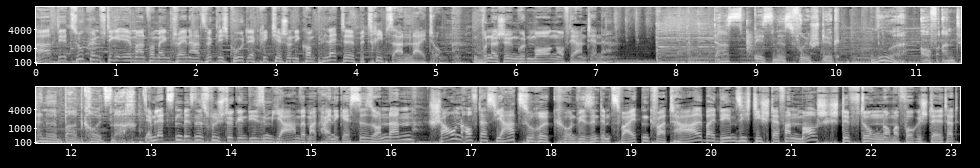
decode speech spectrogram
Ach, der zukünftige Ehemann von Megan Trainer hat's wirklich gut. Er kriegt hier schon die komplette Betriebsanleitung. Wunderschönen guten Morgen auf der Antenne. Das Business Frühstück. Nur auf Antenne Bad Kreuznach. Im letzten Business Frühstück in diesem Jahr haben wir mal keine Gäste, sondern schauen auf das Jahr zurück. Und wir sind im zweiten Quartal, bei dem sich die Stefan Morsch Stiftung nochmal vorgestellt hat.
